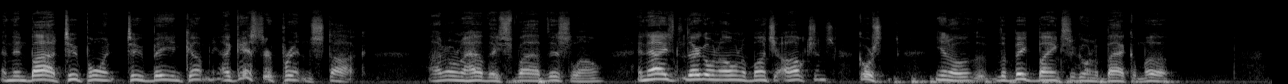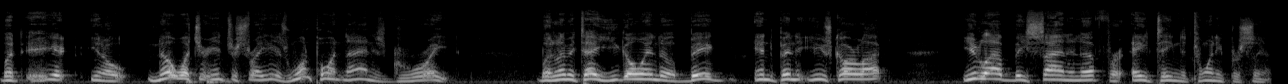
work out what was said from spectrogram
and then buy a 2.2 billion company. I guess they're printing stock. I don't know how they survived this long. And now they're going to own a bunch of auctions. Of course, you know the, the big banks are going to back them up. But you know, know what your interest rate is. 1.9 is great. But let me tell you, you go into a big independent used car lot, you're liable to be signing up for 18 to 20 percent.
